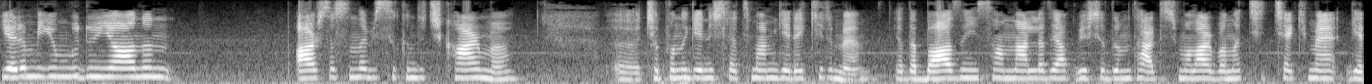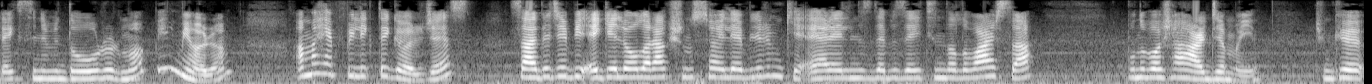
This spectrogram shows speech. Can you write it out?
Yarın bir gün bu dünyanın arsasında bir sıkıntı çıkar mı? Ee, çapını genişletmem gerekir mi? Ya da bazı insanlarla yaşadığım tartışmalar bana çit çekme gereksinimi doğurur mu? Bilmiyorum. Ama hep birlikte göreceğiz. Sadece bir Egeli olarak şunu söyleyebilirim ki eğer elinizde bir zeytin dalı varsa bunu boşa harcamayın. Çünkü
